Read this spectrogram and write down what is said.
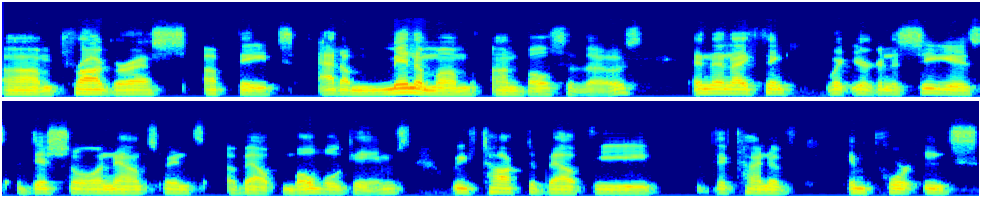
um, progress updates at a minimum on both of those. And then I think what you're going to see is additional announcements about mobile games. We've talked about the the kind of importance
